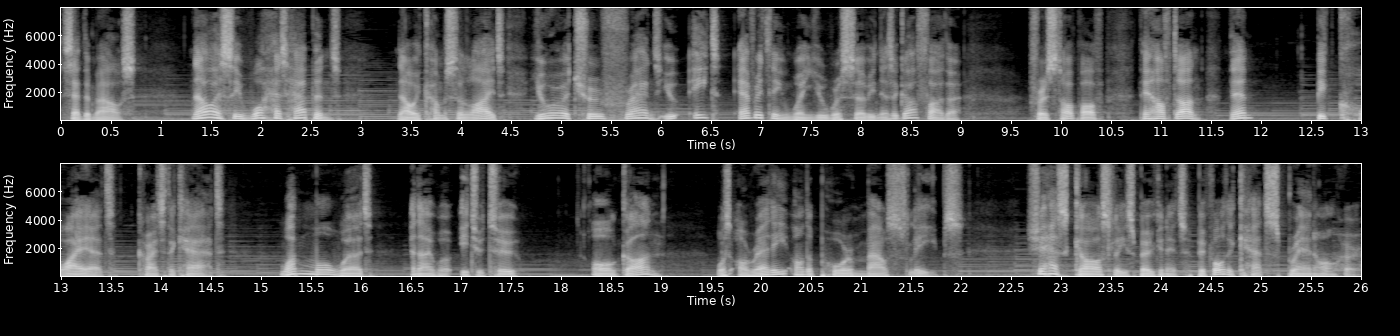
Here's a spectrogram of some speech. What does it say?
said the mouse, now I see what has happened. Now it comes to light. You are a true friend. You ate everything when you were serving as a godfather. First top off, they half done, then be quiet, cried the cat. One more word, and I will eat you too. All gone was already on the poor mouse's lips. She had scarcely spoken it before the cat sprang on her,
